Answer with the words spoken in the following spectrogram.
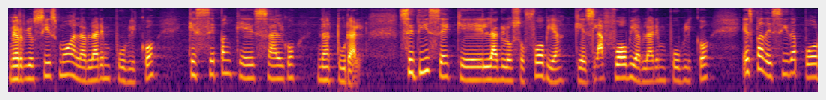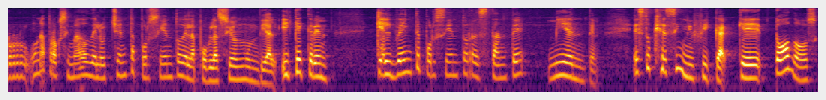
nerviosismo al hablar en público, que sepan que es algo natural. Se dice que la glosofobia, que es la fobia hablar en público, es padecida por un aproximado del 80% de la población mundial. ¿Y qué creen? que el 20% restante mienten. ¿Esto qué significa? Que todos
